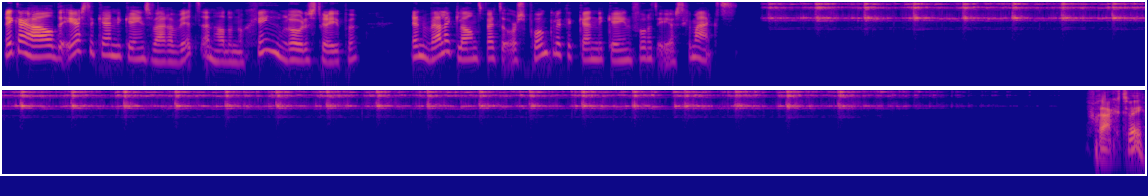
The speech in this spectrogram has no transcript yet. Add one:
Ik herhaal, de eerste candy canes waren wit en hadden nog geen rode strepen. In welk land werd de oorspronkelijke candy cane voor het eerst gemaakt? Vraag 2.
